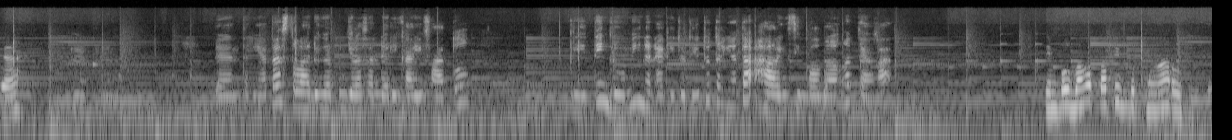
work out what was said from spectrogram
ya. Dan ternyata setelah dengar penjelasan dari Karifatul, greeting, grooming, dan attitude itu ternyata hal yang simpel banget ya kak. Simple banget tapi berpengaruh gitu.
